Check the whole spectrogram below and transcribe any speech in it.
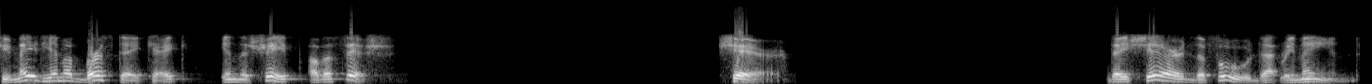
She made him a birthday cake in the shape of a fish. Share. They shared the food that remained.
